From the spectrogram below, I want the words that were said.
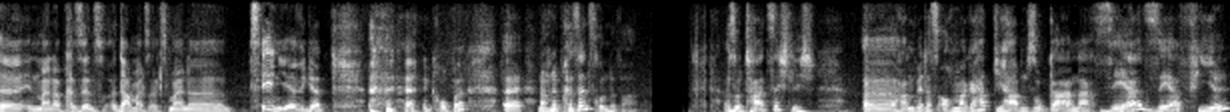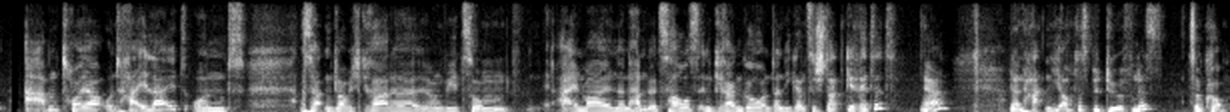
Äh, in meiner Präsenz, damals als meine zehnjährige Gruppe äh, noch eine Präsenzrunde war. Also tatsächlich äh, haben wir das auch mal gehabt. Die haben sogar nach sehr, sehr viel Abenteuer und Highlight und also wir hatten, glaube ich, gerade irgendwie zum einmal ein Handelshaus in Grango und dann die ganze Stadt gerettet. Ja. Und dann hatten die auch das Bedürfnis, zu kommen.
